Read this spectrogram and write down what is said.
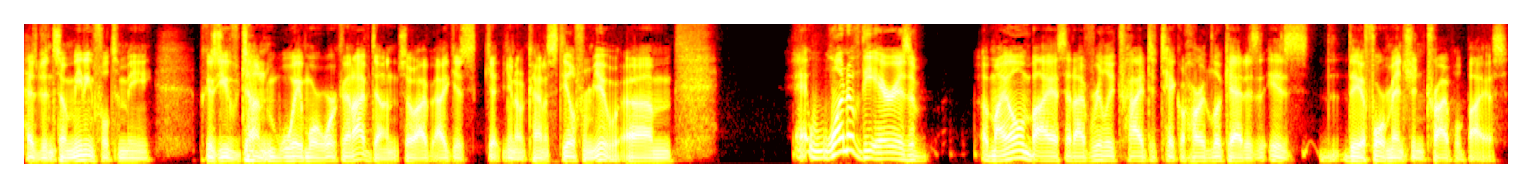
has been so meaningful to me because you've done way more work than I've done. So I, I guess get you know kind of steal from you. Um, eh, one of the areas of of my own bias that I've really tried to take a hard look at is is the aforementioned tribal bias.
